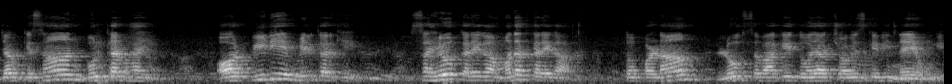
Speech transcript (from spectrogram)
जब किसान बुनकर भाई और पीडीए मिलकर के सहयोग करेगा, मदद करेगा तो परिणाम लोकसभा के 2024 के भी नए होंगे।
